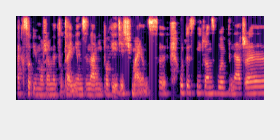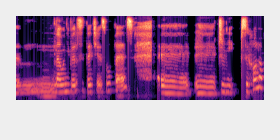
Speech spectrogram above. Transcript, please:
tak sobie możemy tutaj między nami powiedzieć, mając, y, uczestnicząc w webinarze mm, na Uniwersytecie SWPS, y, y, czyli psycholog,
